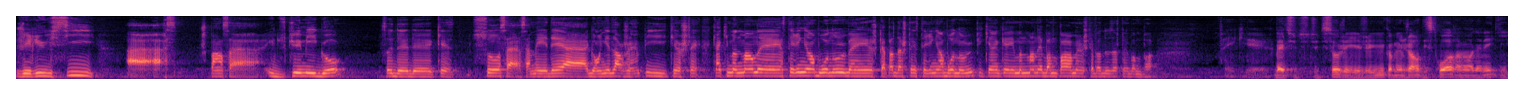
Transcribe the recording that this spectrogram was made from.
j'ai réussi à, je pense, à éduquer mes gars, tu sais, de, de ça, ça, m'aidait à gagner de l'argent. Puis que quand ils me demandent un steering en bois neuf, ben, je suis capable d'acheter un steering en bois neuf. Puis quand ils me demandent un bumper, ben, je suis capable d'acheter un bumper. Fait que... Ben, tu, dis ça, j'ai eu comme un genre d'histoire à un moment donné qui,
